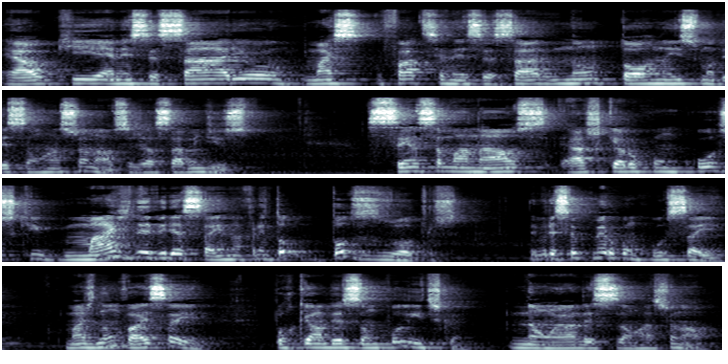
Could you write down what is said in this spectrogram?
é algo que é necessário, mas o fato de ser necessário não torna isso uma decisão racional, vocês já sabem disso. Censa Manaus, acho que era o concurso que mais deveria sair na frente de todos os outros. Deveria ser o primeiro concurso a sair, mas não vai sair, porque é uma decisão política, não é uma decisão racional.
